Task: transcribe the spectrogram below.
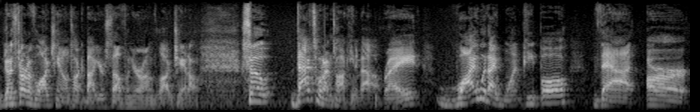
Go start a vlog channel, talk about yourself on your own vlog channel. So that's what I'm talking about, right? Why would I want people that are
